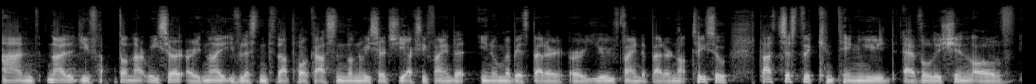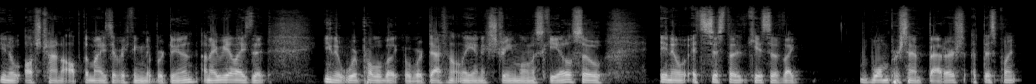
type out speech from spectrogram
And now that you've done that research or now that you've listened to that podcast and done research, you actually find that, you know, maybe it's better or you find it better not to. So that's just the continued evolution of, you know, us trying to optimize everything that we're doing. And I realize that, you know, we're probably, or we're definitely an extreme on a scale. So, you know, it's just a case of like 1% better at this point.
